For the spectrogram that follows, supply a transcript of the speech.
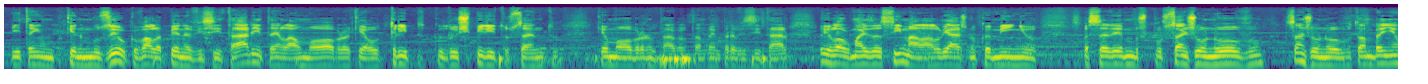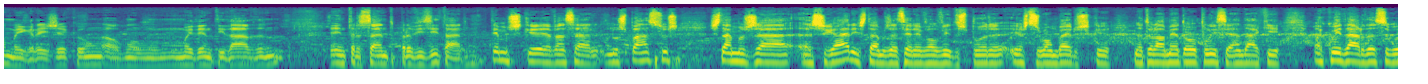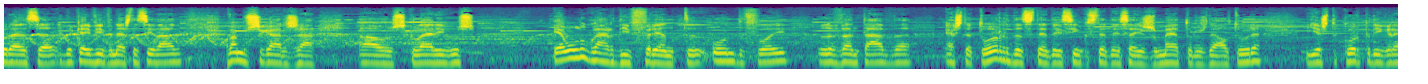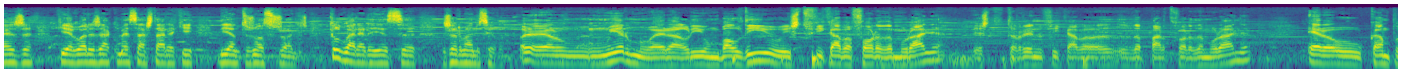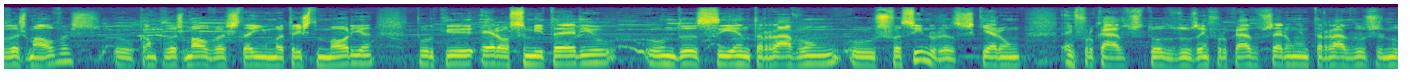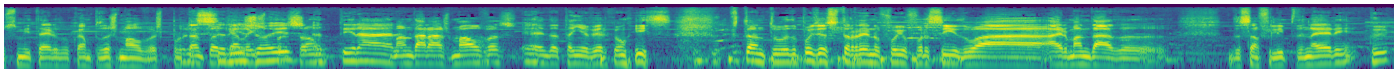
e tem um pequeno museu que vale a pena visitar e tem lá uma obra que é o Tríptico do Espírito Santo, que é uma obra notável também para visitar. E logo mais acima, aliás, no caminho passaremos por São João Novo. São João Novo também é uma igreja com alguma uma identidade interessante para visitar. Temos que avançar nos passos. Estamos já a chegar e estamos a ser envolvidos por estes bombeiros que, naturalmente, ou a polícia anda aqui a cuidar da segurança de quem vive nesta cidade. Vamos chegar já aos clérigos. É um lugar diferente onde foi levantada esta torre de 75, 76 metros de altura e este corpo de igreja que agora já começa a estar aqui diante dos nossos olhos. Que lugar era esse, Germano Silva? Era um ermo, era ali um baldio, isto ficava fora da muralha, este terreno ficava da parte fora da muralha. Era o Campo das Malvas. O Campo das Malvas tem uma triste memória porque era o cemitério onde se enterravam os facínoras, que eram enforcados, todos os enforcados eram enterrados no cemitério do Campo das Malvas. Portanto, Por aquela expressão tirar... mandar às malvas é. ainda tem a ver com isso. Portanto, depois esse terreno foi oferecido à, à Irmandade de São Filipe de Neri, que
